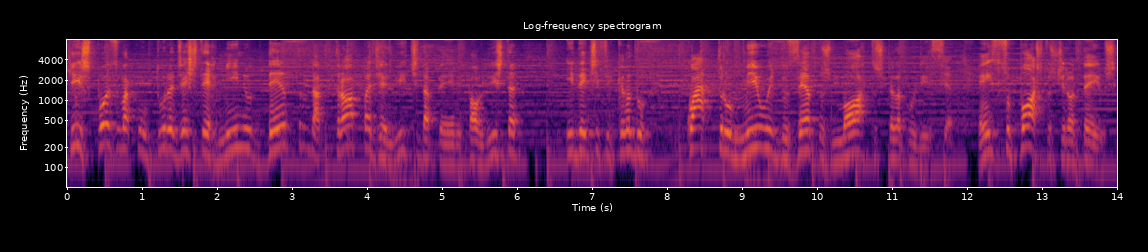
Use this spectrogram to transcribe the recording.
que expôs uma cultura de extermínio dentro da tropa de elite da PM paulista, identificando 4.200 mortos pela polícia em supostos tiroteios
